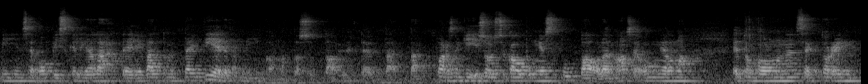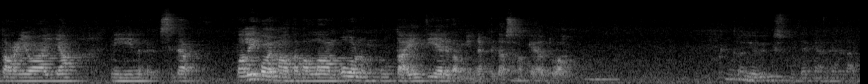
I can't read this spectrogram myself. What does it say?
mihin se opiskelija lähtee, niin välttämättä ei tiedetä, mihin kannattaisi ottaa yhteyttä. Että varsinkin isoissa kaupungeissa tuppaa olemaan se ongelma, että on kolmannen sektorin tarjoajia, niin sitä valikoimaa tavallaan on, mutta ei tiedetä minne pitäisi hakeutua. Tuo on yksi, mitä käydään läpi.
